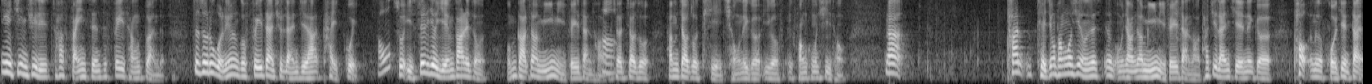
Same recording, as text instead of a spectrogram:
因为近距离它反应时间是非常短的。这时候如果你用个飞弹去拦截它，太贵哦，所以以色列就研发了一种，我们把它叫迷你飞弹，哈，叫叫做他们叫做铁穹的一个一个防空系统。那它铁穹防空系统，那那我们讲叫迷你飞弹哈，它去拦截那个炮那个火箭弹，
